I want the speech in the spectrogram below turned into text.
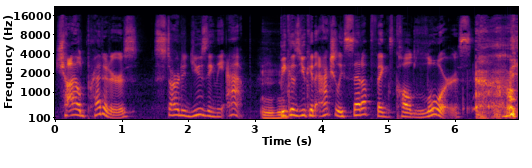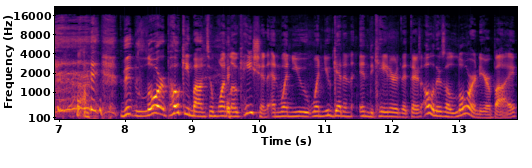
child predators started using the app Mm-hmm. because you can actually set up things called lures that lure Pokemon to one location, and when you when you get an indicator that there's oh there's a lure nearby,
